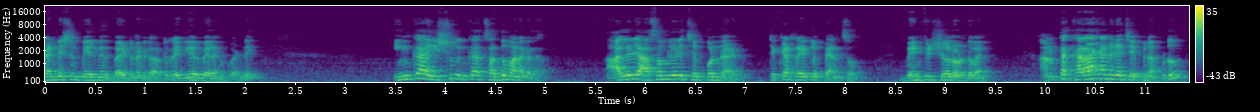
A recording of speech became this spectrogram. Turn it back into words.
కండిషన్ బెయిల్ మీద బయట ఉన్నాడు కాబట్టి రెగ్యులర్ బెయిల్ అనుకోండి. ఇంకా ఇష్యూ ఇంకా సద్దు మనగల. ఆల్రెడీ అసెంబ్లీలో చెప్పున్నాడు టికెట్ రేట్లు పెంచం బెనిఫిట్ ఉండవని. అంత కరాఖండగా చెప్పినప్పుడు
